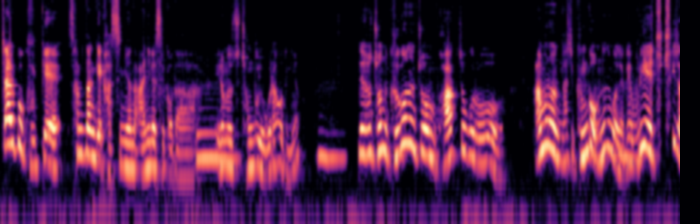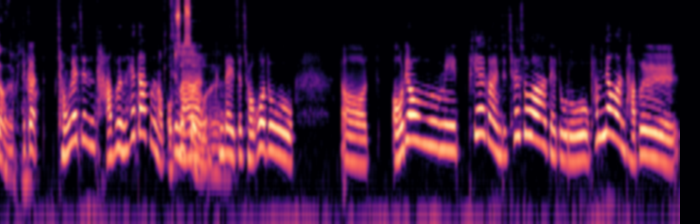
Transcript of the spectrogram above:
짧고 굵게 3단계 갔으면 안 이랬을 거다. 음. 이러면서 정부 욕을 하거든요. 음. 근데 저, 저는 그거는 좀 과학적으로 아무런 사실 근거 없는 거죠. 그냥 우리의 추측이잖아요. 그냥. 그러니까 정해진 답은 해답은 없지만 없었어요. 예. 근데 이제 적어도 어 어려움이 피해가 이제 최소화되도록 현명한 답을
